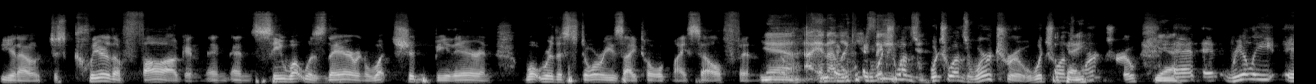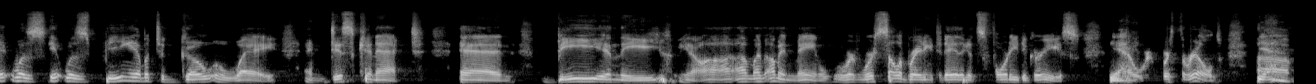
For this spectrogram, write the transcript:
you know, just clear the fog and, and, and see what was there and what shouldn't be there and what were the stories I told myself and yeah. Um, you know, and I like and, and which ones which ones were true, which okay. ones weren't true. Yeah. And, and really it was it was being able to go away and disconnect and be in the you know I'm, I'm in Maine. We're we're celebrating today that it's 40 degrees. Yeah, you know, we're, we're, thrilled. Yeah. Uh,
